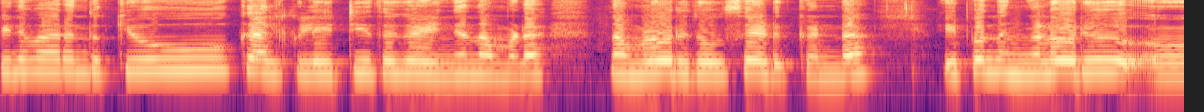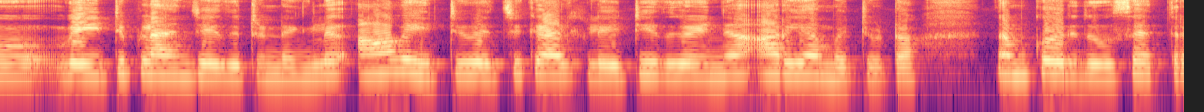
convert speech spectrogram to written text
പിന്നെ വേറെ എന്തൊക്കെയോ കാൽക്കുലേറ്റ് ചെയ്ത് കഴിഞ്ഞാൽ നമ്മുടെ നമ്മൾ ഒരു ദിവസം എടുക്കേണ്ട. ഇപ്പം നിങ്ങളൊരു വെയിറ്റ് പ്ലാൻ ചെയ്തിട്ടുണ്ടെങ്കിൽ ആ വെയിറ്റ് വെച്ച് കാൽക്കുലേറ്റ് ചെയ്ത് കഴിഞ്ഞാൽ അറിയാൻ പറ്റും കേട്ടോ നമുക്ക് ഒരു ദിവസം എത്ര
